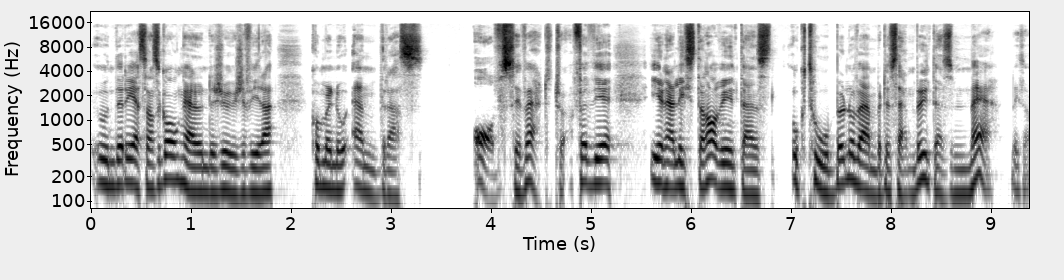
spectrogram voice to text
under resans gång här under 2024 kommer det nog ändras avsevärt tror jag. För vi, i den här listan har vi ju inte ens oktober, november, december inte ens med. Liksom.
